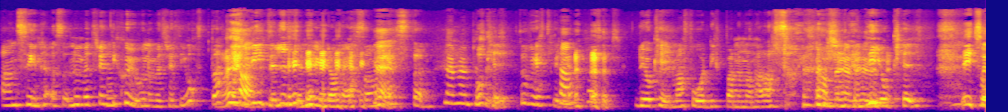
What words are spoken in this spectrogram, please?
Unseen, alltså nummer 37 och nummer 38 Ja. är vi inte lika nöjda med som resten. Nej, men precis. Okej, då vet vi Ja, det. precis. Det är okej, man får dippa när man har Alzheimer. Ja, det är okej. I två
